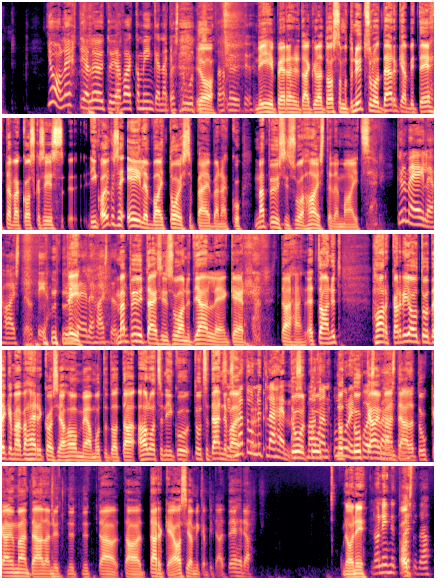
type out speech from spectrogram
Joo, lehtiä löytyy ja vaikka minkä näköistä uutista löytyy. Niihin perehdytään kyllä tossa, mutta nyt sulla on tärkeämpi tehtävä, koska siis, niin, oliko se eilen vai toissa päivänä, kun mä pyysin sua haistelemaan itseäni? Kyllä me eilen haisteltiin. Kyllä niin. me eilen haisteltiin. Mä pyytäisin sua nyt jälleen kerran tähän. Että on nyt, Harkkari joutuu tekemään vähän erikoisia hommia, mutta tota, haluatko niinku, tuut sä tänne siis vai? mä tuun nyt lähemmäs, tuu, mä otan no, tuu pois käymään päästä. täällä, tuu käymään täällä nyt, nyt, nyt tää, tää on tärkeä asia, mikä pitää tehdä. No niin. No niin, nyt paistetaan.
